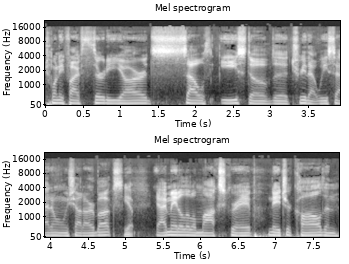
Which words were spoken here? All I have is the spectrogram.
25, 30 yards southeast of the tree that we sat in when we shot our bucks. Yep. Yeah, I made a little mock scrape. Nature called, and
